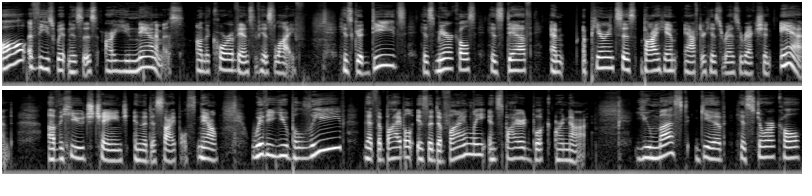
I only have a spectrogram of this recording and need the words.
all of these witnesses are unanimous on the core events of his life his good deeds, his miracles, his death, and appearances by him after his resurrection and of the huge change in the disciples. Now, whether you believe that the Bible is a divinely inspired book or not, you must give historical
